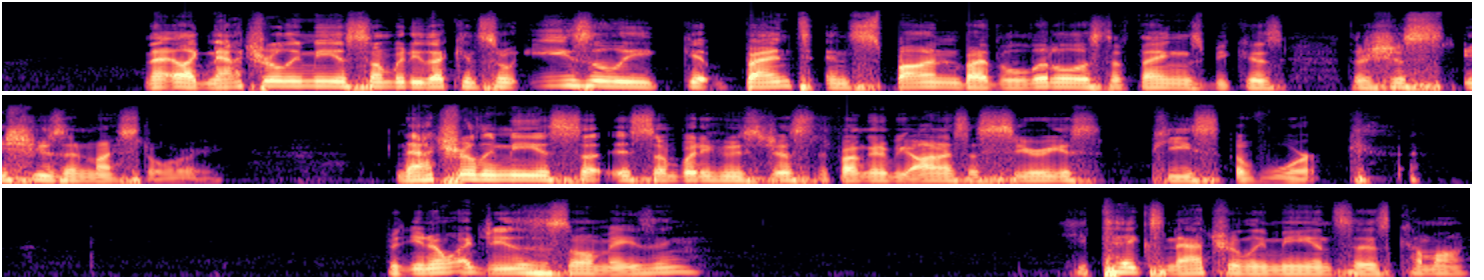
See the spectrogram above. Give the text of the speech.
like naturally me is somebody that can so easily get bent and spun by the littlest of things because there's just issues in my story. Naturally me is, is somebody who's just, if I'm going to be honest, a serious piece of work. but you know why Jesus is so amazing? He takes naturally me and says, Come on,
